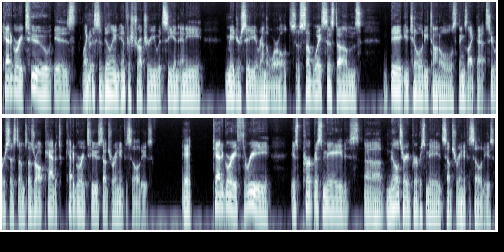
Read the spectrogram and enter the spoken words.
Category two is like the civilian infrastructure you would see in any major city around the world. So subway systems, big utility tunnels, things like that, sewer systems. Those are all cat- category two subterranean facilities. Yeah. Category three is purpose made, uh, military purpose made subterranean facilities.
